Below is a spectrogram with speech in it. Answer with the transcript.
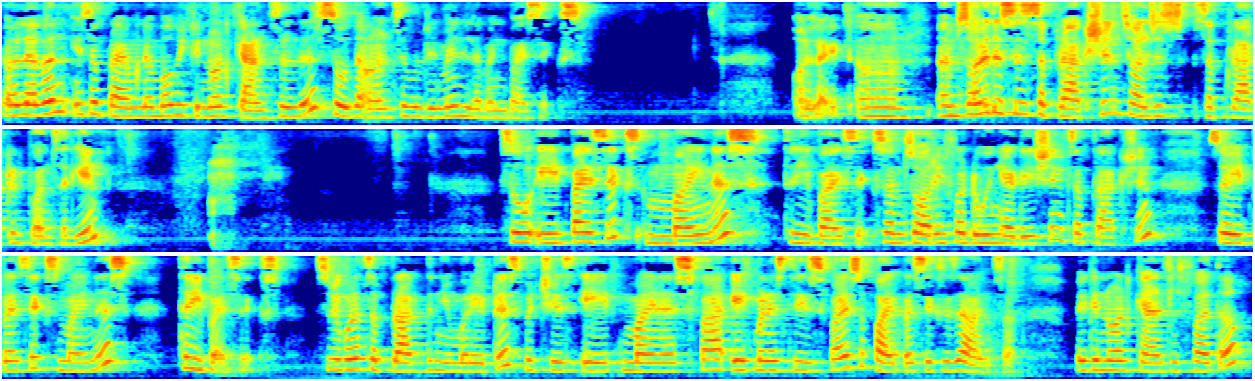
Now 11 is a prime number we cannot cancel this so the answer will remain 11 by 6. Alright, um, I'm sorry this is subtraction so I'll just subtract it once again. So 8 by 6 minus 3 by 6. I'm sorry for doing addition, subtraction. So 8 by 6 minus 3 by 6. So we're going to subtract the numerators which is 8 minus 5, 8 minus 3 is 5 so 5 by 6 is the answer. We cannot cancel further.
